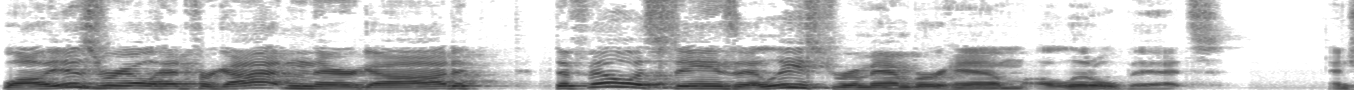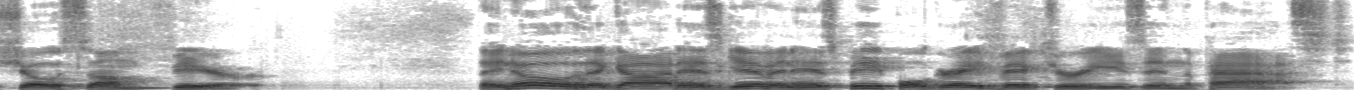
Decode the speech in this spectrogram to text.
While Israel had forgotten their God, the Philistines at least remember him a little bit and show some fear. They know that God has given his people great victories in the past.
